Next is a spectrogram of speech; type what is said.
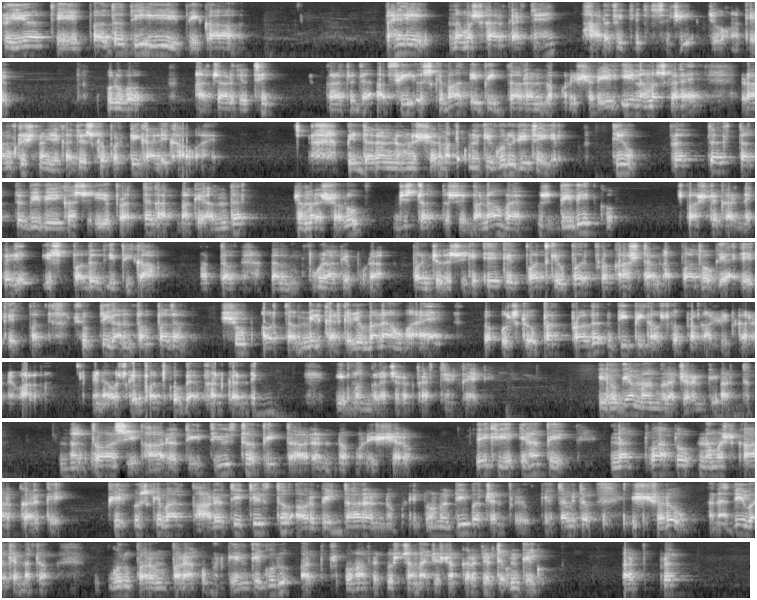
क्रियते पद दीपिका पहले नमस्कार करते हैं, भारती तीर्थ जी जो वहाँ के पूर्व आचार्य थे फिर उसके बाद ये विद्यारण्य ये नमस्कार है। रामकृष्ण जी का जिसके ऊपर टीका लिखा हुआ है। विद्यारण्य मतलब उनके गुरु जी थे ये। क्यों? प्रत्येक तत्व विवेक ये प्रत्येक आत्मा के अंदर हमारा स्वरूप, जिस तत्व से बना हुआ है, उस विवेक को स्पष्ट करने के लिए इस पद दीपिका मतलब पूरा के पूरा पंचदशी के एक एक पद के ऊपर प्रकाश डालना। पद हो गया एक एक पद। शुक्तिगंतम पदम। शुभ और तब मिल करके जो बना हुआ है तो उसके ऊपर पद दीपिका उसको प्रकाशित करने वाला। है ना? उसके पद को व्याख्यान करने। ये मंगलाचरण करते हैं पहले। ये हो गया मंगलाचरण के अर्थ। नत्वासी भारती तीर्थ विद्यारण्य मुनीश्वर। देखिए, यहाँ पे नत्वा तो नमस्कार करके फिर उसके बाद भारती तीर्थ और विद्यारण्य मुनि दोनों दिवचन प्रयोग किया। तभी तो ईश्वर, है ना दिवचन मतलब गुरु परंपरा को मन के इनके गुरु और वहाँ पे उस समय जो शंकराचार्य थे, उनके गुरु। और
